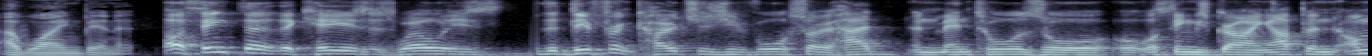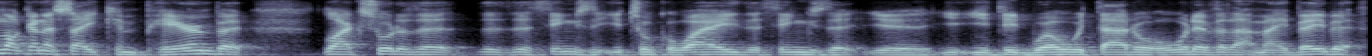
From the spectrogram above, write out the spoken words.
a Wayne Bennett? I think that the key is as well is the different coaches you've also had and mentors or, or things growing up. And I'm not going to say compare them, but like sort of the, the, the things that you took away, the things that you, you did well with that or whatever that may be. But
